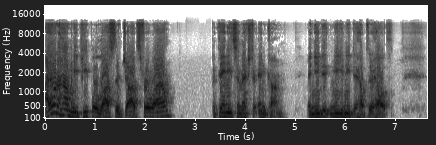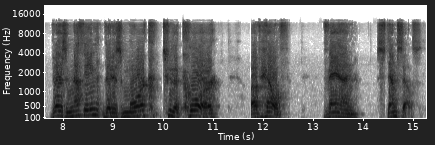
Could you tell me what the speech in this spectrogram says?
I don't know how many people lost their jobs for a while, but they need some extra income and you need, you need to help their health. there's nothing that is more to the core of health than stem cells.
